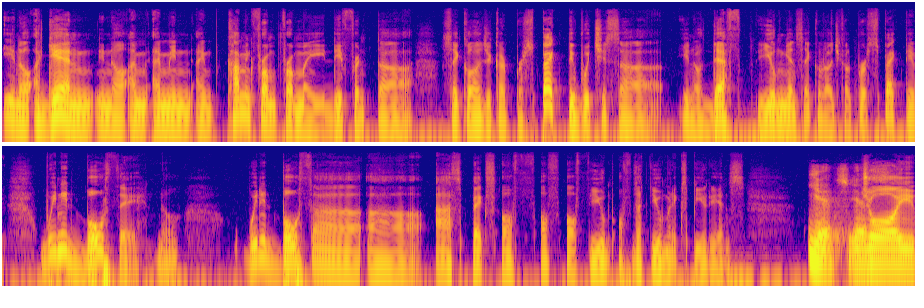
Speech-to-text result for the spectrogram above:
you know, again, you know, I'm. I mean, I'm coming from from a different uh, psychological perspective, which is uh, you know, depth Jungian psychological perspective. We need both, eh? No, we need both uh, uh, aspects of of of you of that human experience. Yes, yes. Joy,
